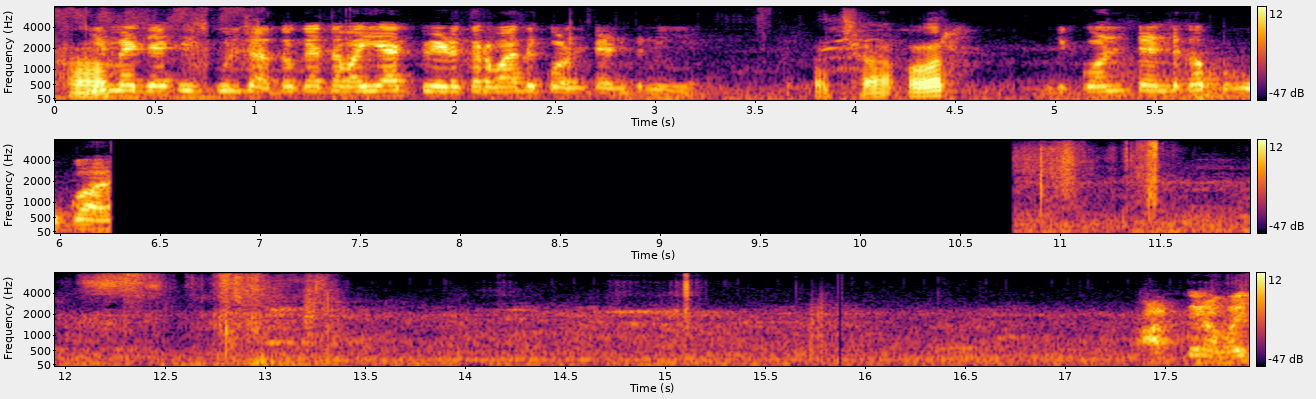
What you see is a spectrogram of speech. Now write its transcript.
हाँ। ये मैं जैसे स्कूल चाहता हूँ कहता भाई यार पेड़ करवा दे कंटेंट नहीं है। अच्छा और? ये कंटेंट का भोगा है।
